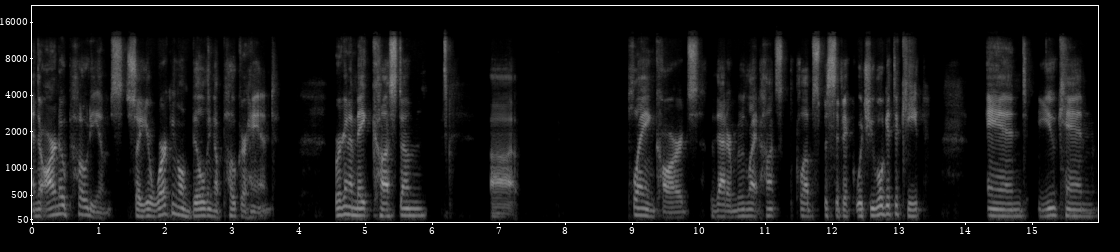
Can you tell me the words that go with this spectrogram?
and there are no podiums. So you're working on building a poker hand. We're going to make custom uh, playing cards that are Moonlight Hunts Club specific, which you will get to keep. And you can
